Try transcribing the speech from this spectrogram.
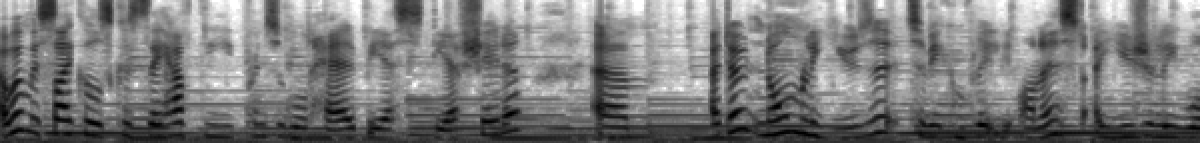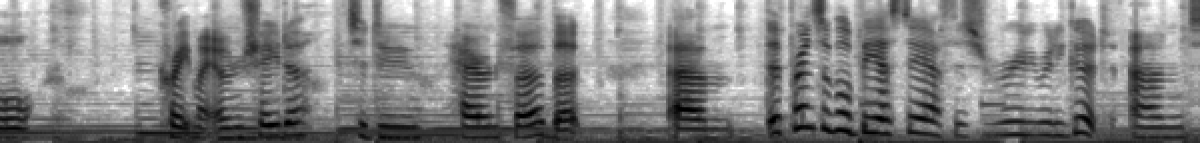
I went with Cycles because they have the Principled Hair BSDF shader. Um, I don't normally use it, to be completely honest. I usually will create my own shader to do hair and fur, but um, the Principled BSDF is really, really good, and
